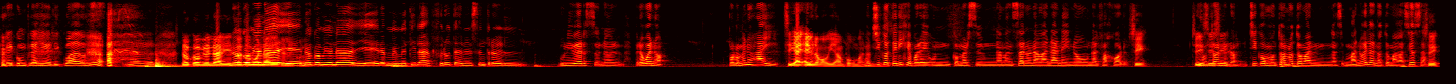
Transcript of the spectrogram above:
el cumpleaños de licuados. No, comió nadie. No, No comió nadie no comió nadie. Era- me metí la fruta en el centro del universo. ¿no? Pero bueno, por lo menos hay. Sí, hay, hay una movida un poco más Un grande. chico te elige por ahí un, comerse una manzana, una banana y no un alfajor. Sí. Sí, Un sí, montón, sí. Los chicos un montón no toman. Manuela no toma gaseosa. Sí,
